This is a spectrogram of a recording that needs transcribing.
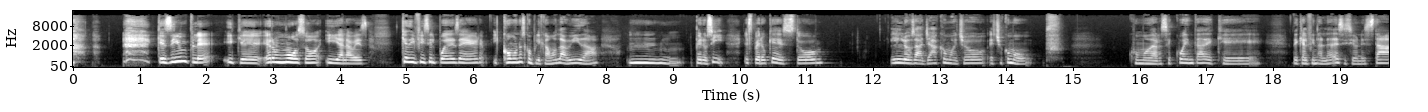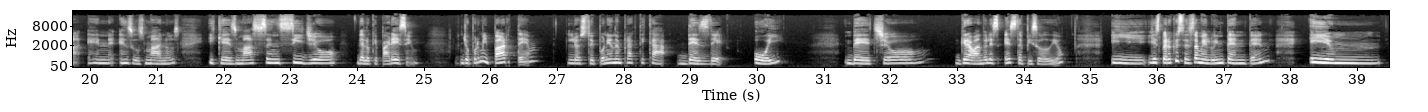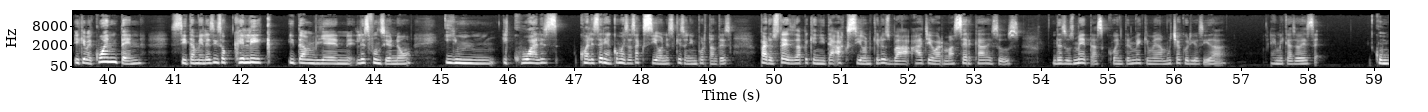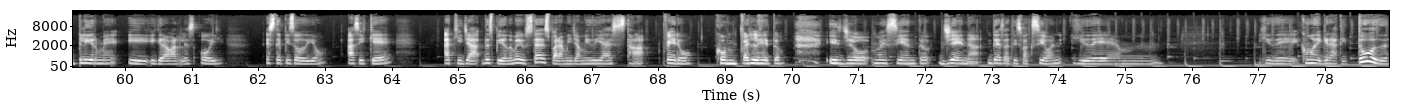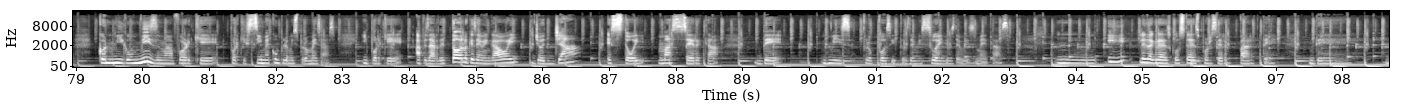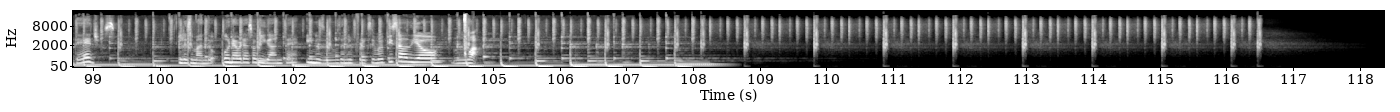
qué simple y qué hermoso y a la vez qué difícil puede ser y cómo nos complicamos la vida. Mm, pero sí, espero que esto los haya como hecho, hecho como, como darse cuenta de que de que al final la decisión está en, en sus manos y que es más sencillo de lo que parece. Yo por mi parte lo estoy poniendo en práctica desde hoy. De hecho, grabándoles este episodio. Y, espero que ustedes también lo intenten y, mm, y, que me cuenten si también les hizo clic y también les funcionó y, mm, y cuáles ¿cuáles serían como esas acciones que son importantes para ustedes? Esa pequeñita acción que los va a llevar más cerca de sus, de sus metas. Cuéntenme que me da mucha curiosidad. En mi caso es cumplirme y, grabarles hoy este episodio. Así que aquí ya despidiéndome de ustedes, para mí ya mi día está, pero completo y yo me siento llena de satisfacción y de... Mm, y de como de gratitud conmigo misma porque porque sí me cumplo mis promesas y porque a pesar de todo lo que se venga hoy, yo ya estoy más cerca de mis propósitos, de mis sueños, de mis metas. Mm, y les agradezco a ustedes por ser parte de, de ellos. Les mando un abrazo gigante y nos vemos en el próximo episodio. ¡Mua!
